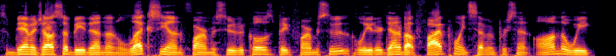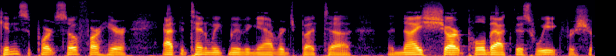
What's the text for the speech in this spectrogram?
Some damage also being done on Alexion Pharmaceuticals, big pharmaceutical leader, down about 5.7% on the week, getting support so far here at the 10 week moving average, but uh, a nice sharp pullback this week for sure.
